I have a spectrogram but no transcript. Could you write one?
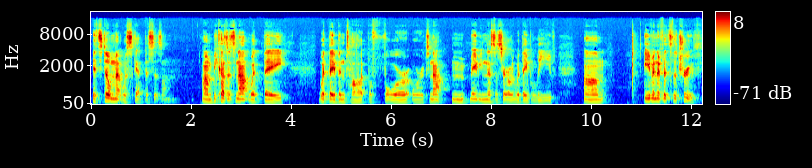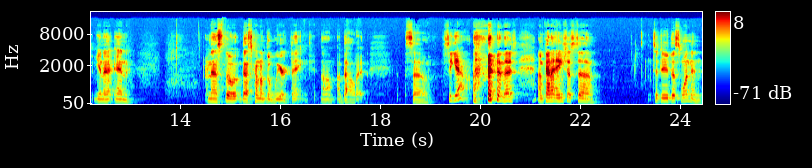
it's still met with skepticism, um, because it's not what they what they've been taught before, or it's not maybe necessarily what they believe. Um, even if it's the truth, you know, and and that's the that's kind of the weird thing um, about it. So so yeah, I'm kind of anxious to to do this one and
